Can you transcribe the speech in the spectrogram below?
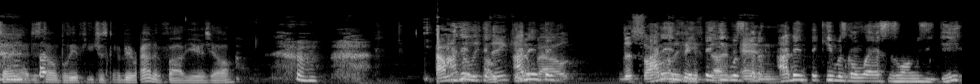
saying I just don't believe Future's going to be around in five years, y'all. I'm I didn't really think- thinking I didn't think- about the song I didn't that think he done, was gonna. I didn't think he was gonna last as long as he did.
